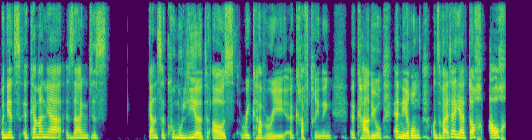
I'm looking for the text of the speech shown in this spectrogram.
Und jetzt äh, kann man ja sagen, das Ganze kumuliert aus Recovery, äh, Krafttraining, äh, Cardio, Ernährung und so weiter ja doch auch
